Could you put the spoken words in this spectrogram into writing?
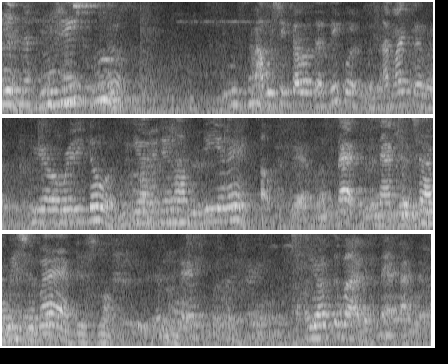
Madam Didn't she? I wish she'd tell us that secret. I'd like to. We already know it. We got it in our DNA. Oh, yeah. well, That is a natural. That's how we survived this long. Okay. We are survivors. That I know.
